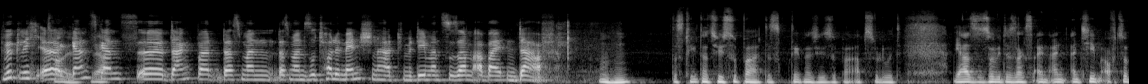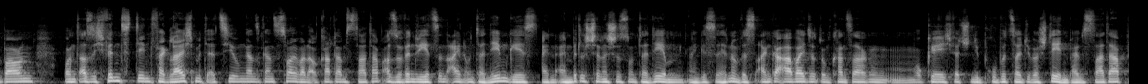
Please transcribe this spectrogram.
Wirklich äh, Toll, ganz, ja. ganz äh, dankbar, dass man, dass man so tolle Menschen hat, mit denen man zusammenarbeiten darf. Mhm. Das klingt natürlich super. Das klingt natürlich super, absolut. Ja, also so wie du sagst, ein, ein, ein Team aufzubauen. Und also ich finde den Vergleich mit Erziehung ganz, ganz toll, weil auch gerade am Startup, also wenn du jetzt in ein Unternehmen gehst, ein, ein mittelständisches Unternehmen, dann gehst du hin und wirst angearbeitet und kannst sagen, okay, ich werde schon die Probezeit überstehen. Beim Startup,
